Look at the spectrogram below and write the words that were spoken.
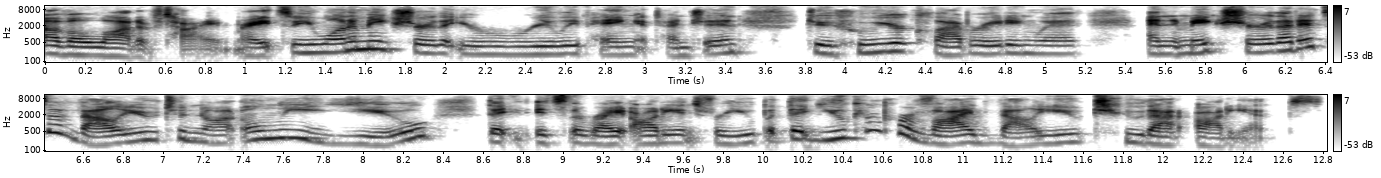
of a lot of time, right? So you want to make sure that you're really paying attention to who you're collaborating with and make sure that it's a value to not only you, that it's the right audience for you, but that you can provide value to that audience.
